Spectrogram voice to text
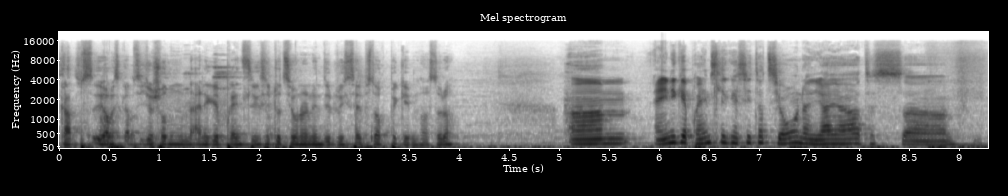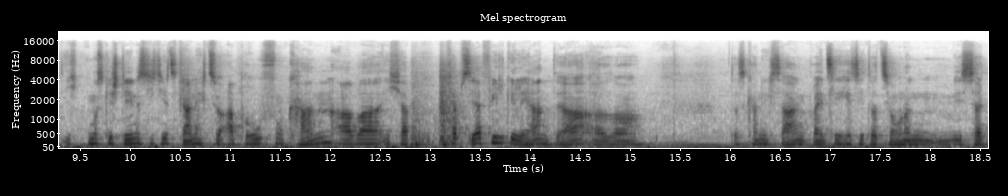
Gab's, ja, aber es gab sicher schon einige brenzlige Situationen, in die du dich selbst auch begeben hast, oder? Ähm, einige brenzlige Situationen, ja, ja, das, äh, ich muss gestehen, dass ich die jetzt gar nicht so abrufen kann, aber ich habe ich hab sehr viel gelernt, ja, also das kann ich sagen. Brenzlige Situationen ist halt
